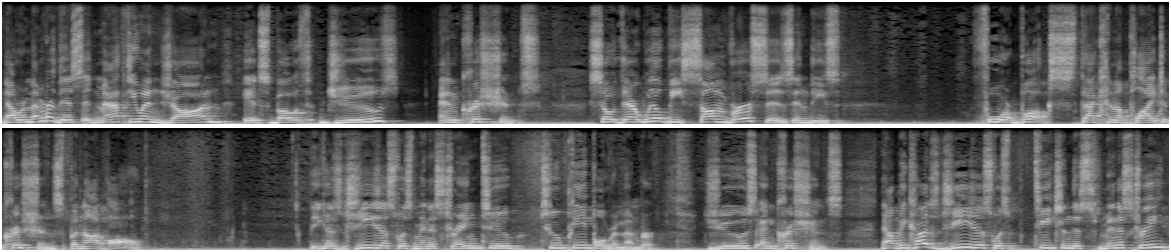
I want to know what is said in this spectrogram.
Now remember this, in Matthew and John, it's both Jews and Christians. So there will be some verses in these four books that can apply to Christians, but not all. Because Jesus was ministering to two people, remember Jews and Christians. Now, because Jesus was teaching this ministry,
